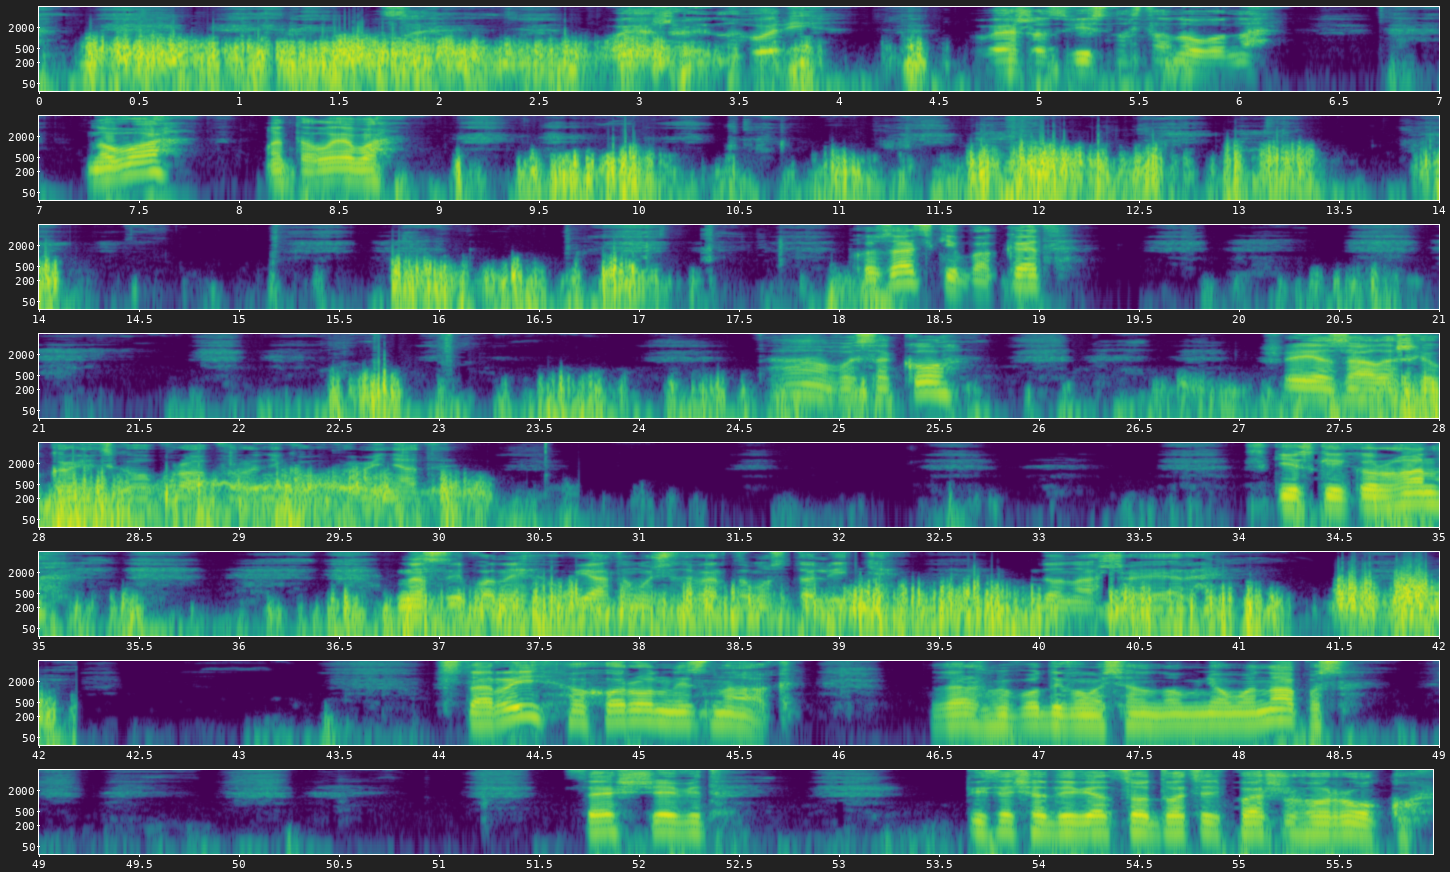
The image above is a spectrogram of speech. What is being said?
з вежею на горі. Вежа, звісно, встановлена нова, металева. Козацький бакет. Там високо. Ще є залишки українського прапору, нікому поміняти. Скіфський курган, насипаний у 5-4 столітті до нашої ери. Старий охоронний знак. Зараз ми подивимося на ньому напис. Це ще від 1921 року.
